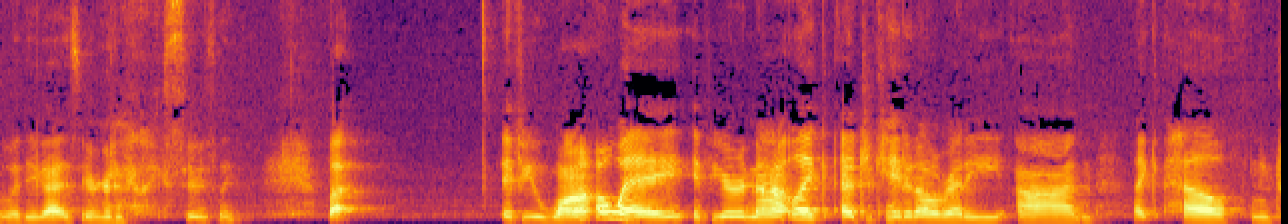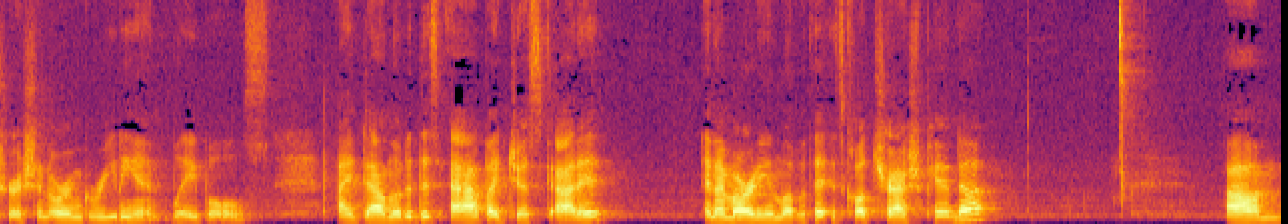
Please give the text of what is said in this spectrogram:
with you guys. You're to be like, "Seriously?" But if you want a way, if you're not like educated already on like health, nutrition, or ingredient labels, I downloaded this app. I just got it, and I'm already in love with it. It's called Trash Panda. Um,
